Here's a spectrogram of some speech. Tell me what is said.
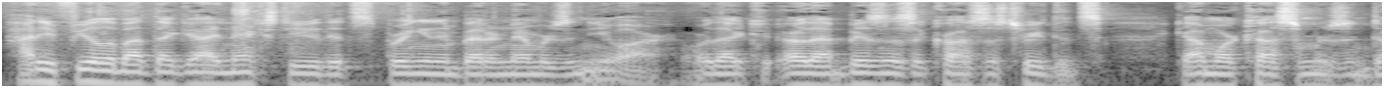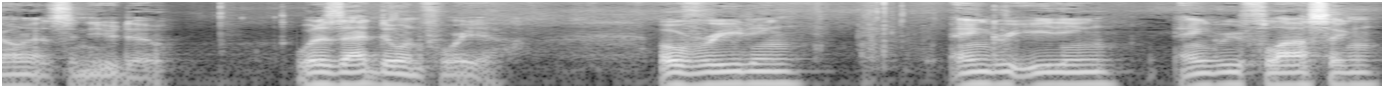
how do you feel about that guy next to you that's bringing in better numbers than you are? Or that, or that business across the street that's got more customers and donuts than you do? What is that doing for you? Overeating, angry eating, angry flossing.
